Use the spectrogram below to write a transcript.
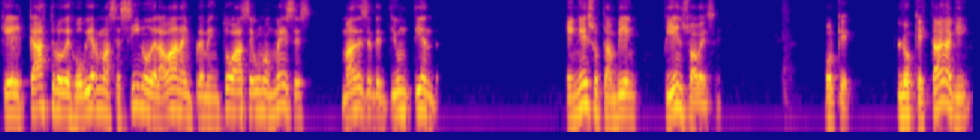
que el Castro de gobierno asesino de La Habana implementó hace unos meses, más de 71 tiendas. En esos también pienso a veces. Porque los que están aquí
